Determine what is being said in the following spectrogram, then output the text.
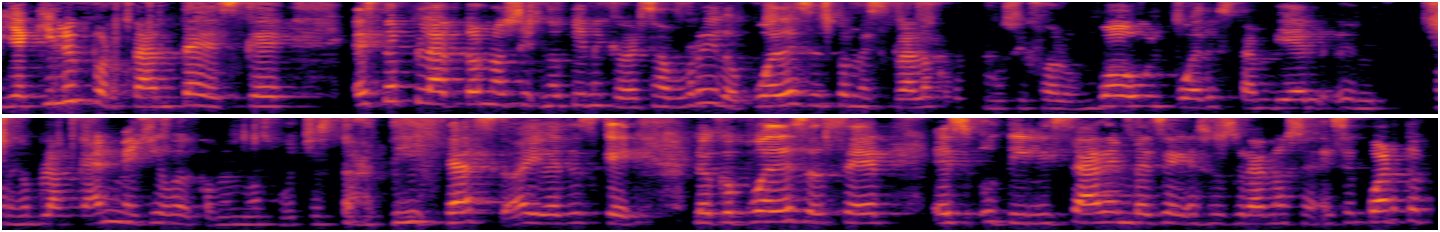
Y aquí lo importante es que este plato no, no tiene que verse aburrido. Puedes esto mezclarlo como si fuera un bowl, puedes también, em, por ejemplo, acá en México comemos muchas tortillas, hay veces que lo que puedes hacer es utilizar en vez de esos granos, ese cuarto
